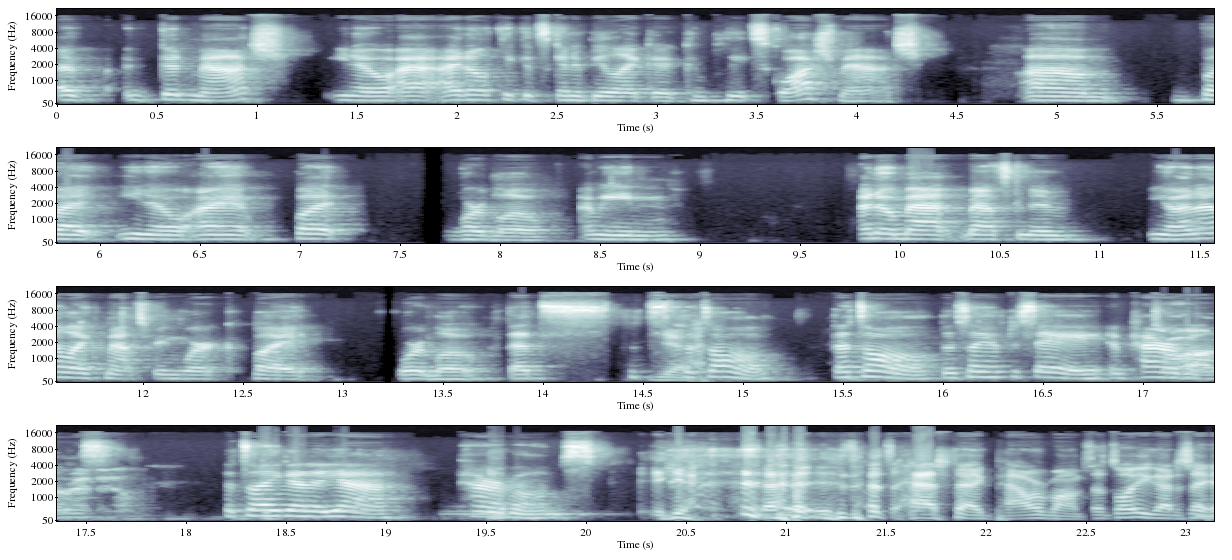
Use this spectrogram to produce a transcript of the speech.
a, a good match. You know, I, I don't think it's going to be like a complete squash match. Um, but you know, I but Wardlow. I mean, I know Matt. Matt's going to you know, and I like Matt's ring work, but Wardlow. That's that's Yeah. that's all. That's all. That's all you have to say. And power It's bombs. right. That's all you gotta. Yeah, power bombs. Yeah, that is- that's a hashtag power bombs. That's all you got to say.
